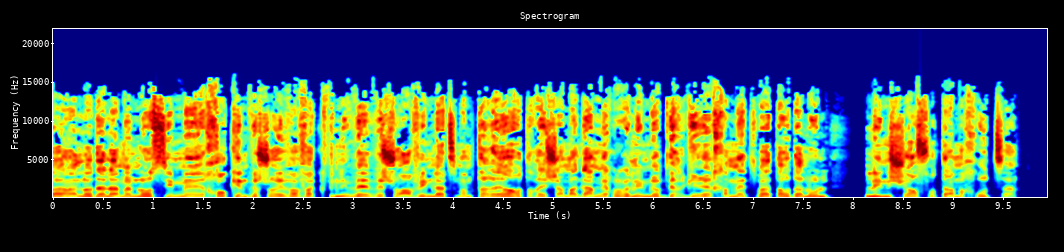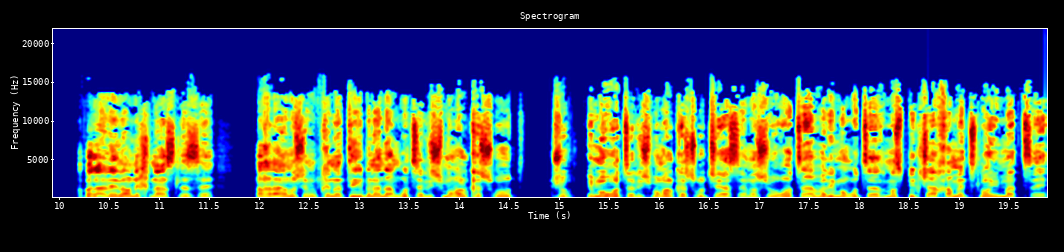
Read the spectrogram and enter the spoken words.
אני לא יודע למה הם לא עושים אה, חוקן ושואב אבק ושואבים לעצמם את הריאות, הרי שם גם יכולים להיות גרגירי חמץ ואתה עוד עלול לנשוף אותם החוצה. אבל אני לא נכנס לזה. הרעיון הוא שמבחינתי בן אדם רוצה לשמור על כשרות, שוב, אם הוא רוצה לשמור על כשרות שיעשה מה שהוא רוצה, אבל אם הוא רוצה אז מספיק שהחמץ לא יימצא.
